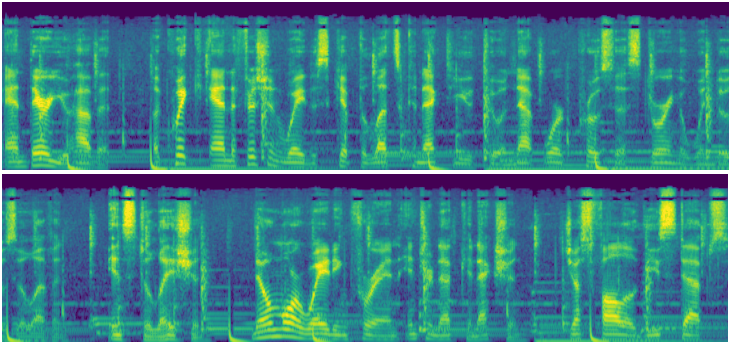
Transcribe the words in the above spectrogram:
And there you have it. A quick and efficient way to skip the Let's Connect you to a network process during a Windows 11 installation. No more waiting for an internet connection, just follow these steps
